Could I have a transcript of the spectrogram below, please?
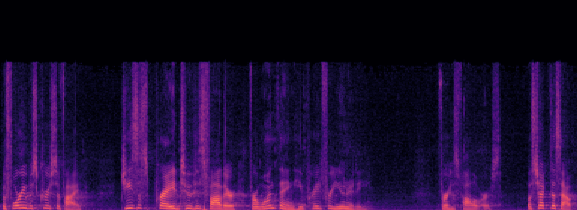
before he was crucified, Jesus prayed to his Father for one thing he prayed for unity for his followers. Let's check this out.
